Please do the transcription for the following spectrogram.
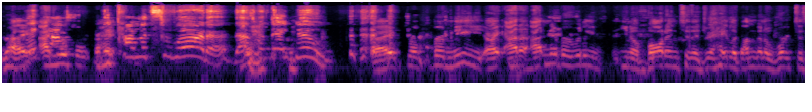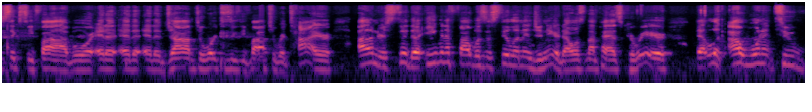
right? They I come, know, for- they right? come to Florida. That's what they do. Right? For, for me, right, I, I never really, you know, bought into the dream. Hey, look, I'm going to work to 65 or at a, at, a, at a job to work to 65 to retire. I understood that even if I was a, still an engineer, that was my past career, that look, I wanted to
